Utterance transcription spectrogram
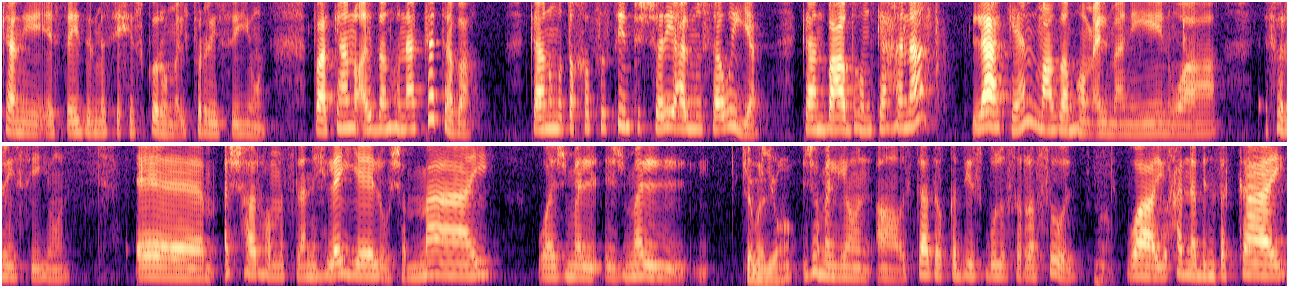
كان السيد المسيح يذكرهم الفريسيون. فكانوا أيضا هناك كتبة. كانوا متخصصين في الشريعة المساوية. كان بعضهم كهنة لكن معظمهم علمانيين وفريسيون. أشهرهم مثلا هليل وشماي وجمل جمل جمليون. جمليون. آه أستاذ القديس بولس الرسول نعم. ويوحنا بن زكاي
